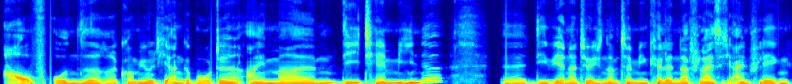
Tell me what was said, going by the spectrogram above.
auf unsere Community-Angebote. Einmal die Termine, äh, die wir natürlich in unserem Terminkalender fleißig einpflegen.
